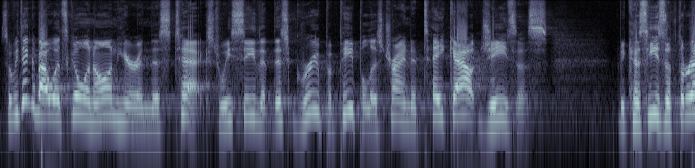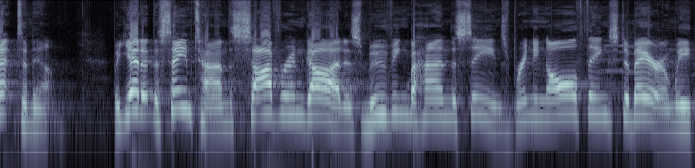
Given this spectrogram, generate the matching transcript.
So we think about what's going on here in this text. We see that this group of people is trying to take out Jesus because he's a threat to them. But yet, at the same time, the sovereign God is moving behind the scenes, bringing all things to bear, and we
